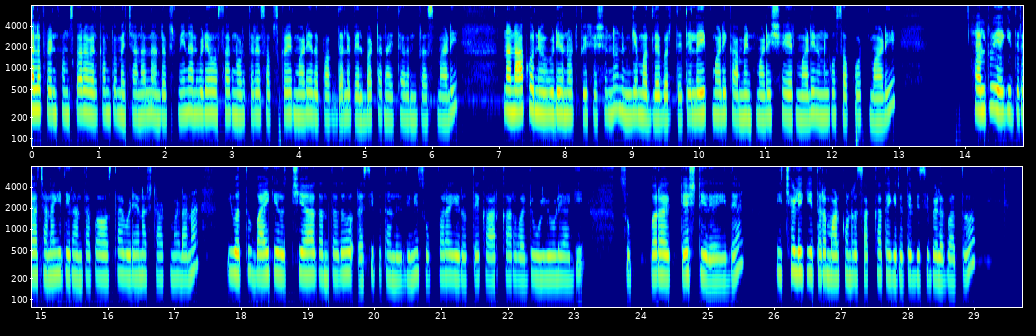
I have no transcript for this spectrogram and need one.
Hello friends, ನಮಸ್ಕಾರ. Welcome to my channel. ನಾನು ಲಕ್ಷ್ಮಿ. ನಾನು ವಿಡಿಯೋ ಹೊಸಾಗಿ ನೋಡ್ತಾರೆ ಸಬ್ಸ್ಕ್ರೈಬ್ ಮಾಡಿ, ಅದರ ಪಕ್ಕದಲ್ಲೇ ಬೆಲ್ ಬಟನ್ ಐತೆ, ಅದನ್ನು ಪ್ರೆಸ್ ಮಾಡಿ. ನಾನು ಹಾಕೋ ನೀವು ವಿಡಿಯೋ ನೋಟಿಫಿಕೇಷನ್ನು ನಿಮಗೆ ಮೊದಲೇ ಬರ್ತೈತೆ. ಲೈಕ್ ಮಾಡಿ, ಕಾಮೆಂಟ್ ಮಾಡಿ, ಶೇರ್ ಮಾಡಿ, ನನಗೂ ಸಪೋರ್ಟ್ ಮಾಡಿ. ಎಲ್ಲರೂ ಹೇಗಿದ್ದೀರಾ? ಚೆನ್ನಾಗಿದ್ದೀರಾ ಅಂತ ಹೊಸ ವಿಡಿಯೋನ ಸ್ಟಾರ್ಟ್ ಮಾಡೋಣ. ಇವತ್ತು ಬಾಯಿಗೆ ರುಚಿಯಾಗಂಥದ್ದು ರೆಸಿಪಿ ತಂದಿದ್ದೀನಿ. ಸೂಪರಾಗಿರುತ್ತೆ. ಖಾರ ಖಾರವಾಗಿ, ಹುಳಿ ಹುಳಿಯಾಗಿ ಸೂಪರಾಗಿ ಟೇಸ್ಟ್ ಇದೆ ಇದೆ. ಈ ಚಳಿಗೆ ಈ ಥರ ಮಾಡಿಕೊಂಡ್ರೆ ಸಖತ್ತಾಗಿರುತ್ತೆ ಬಿಸಿಬೇಳೆಭಾತು.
